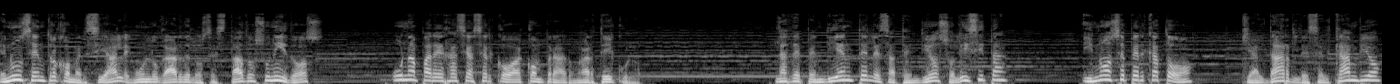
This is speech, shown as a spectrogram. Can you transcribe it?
En un centro comercial en un lugar de los Estados Unidos, una pareja se acercó a comprar un artículo. La dependiente les atendió solícita y no se percató que al darles el cambio,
